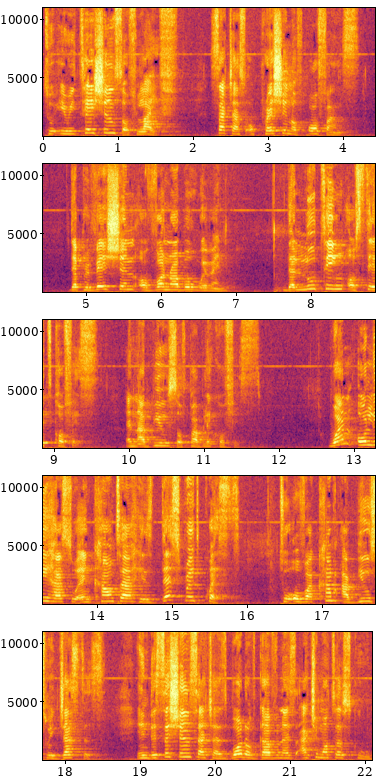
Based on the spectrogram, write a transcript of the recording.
to irritations of life, such as oppression of orphans, deprivation of vulnerable women, the looting of state coffers, and abuse of public office. One only has to encounter his desperate quest to overcome abuse with justice in decisions such as Board of Governors Achimota School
